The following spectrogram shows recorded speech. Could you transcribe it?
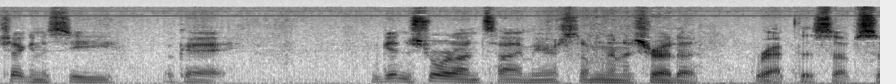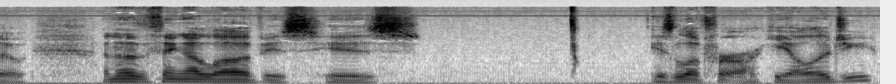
checking to see. Okay, I'm getting short on time here, so I'm going to try to wrap this up. So, another thing I love is his his love for archaeology,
